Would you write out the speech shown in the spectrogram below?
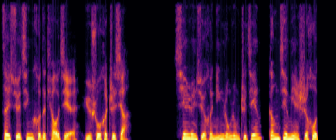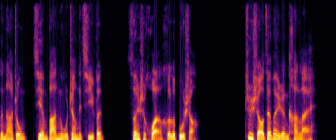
在雪清河的调解与说和之下，千仞雪和宁荣荣之间刚见面时候的那种剑拔弩张的气氛，算是缓和了不少。至少在外人看来，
